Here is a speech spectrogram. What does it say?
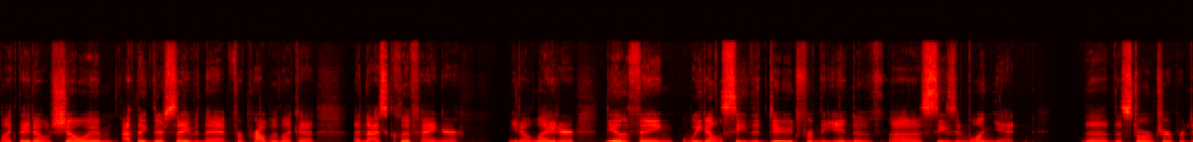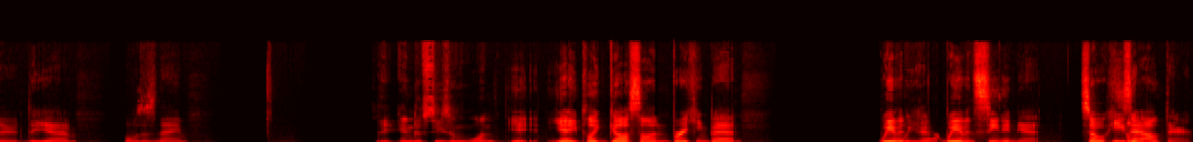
Like they don't show him. I think they're saving that for probably like a, a nice cliffhanger, you know, later. The other thing, we don't see the dude from the end of uh season one yet. The the stormtrooper dude. The uh, what was his name? The end of season one. I yeah, he played Gus on Breaking Bad. We Oh, haven't yeah. we haven't seen him yet, so he's Oh. out there.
